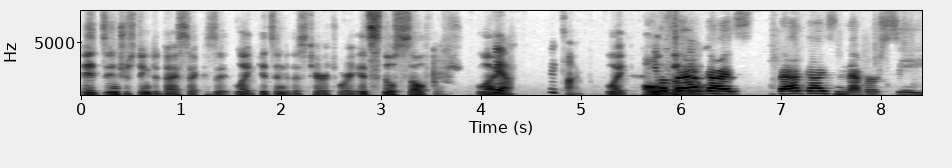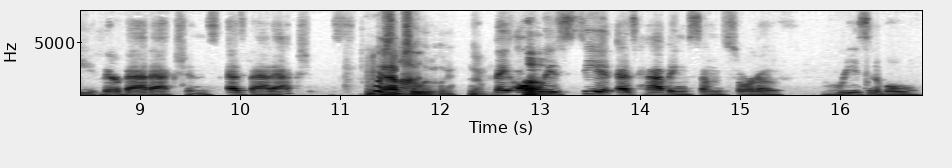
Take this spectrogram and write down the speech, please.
it's interesting to dissect because it like gets into this territory. It's still selfish. Like, Yeah. big time like But although bad guys, bad guys never see their bad actions as bad actions. Of course not. absolutely, They always see it as having some sort of reasonable,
